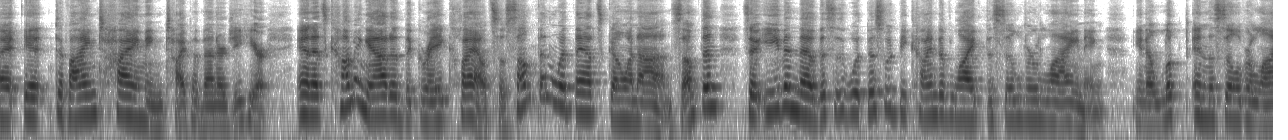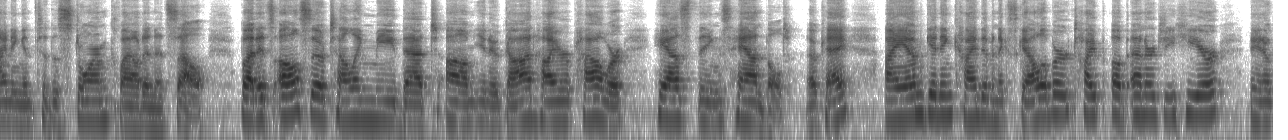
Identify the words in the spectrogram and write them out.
it, divine timing type of energy here. And it's coming out of the gray cloud. So something with that's going on. Something, so even though this is what this would be kind of like the silver lining, you know, looked in the silver lining into the storm cloud in itself. But it's also telling me that, um, you know, God, higher power, has things handled, okay? I am getting kind of an Excalibur type of energy here, you know,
